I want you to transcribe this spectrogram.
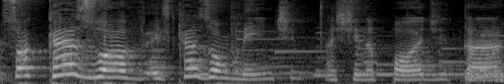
só casual, casualmente a China pode estar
